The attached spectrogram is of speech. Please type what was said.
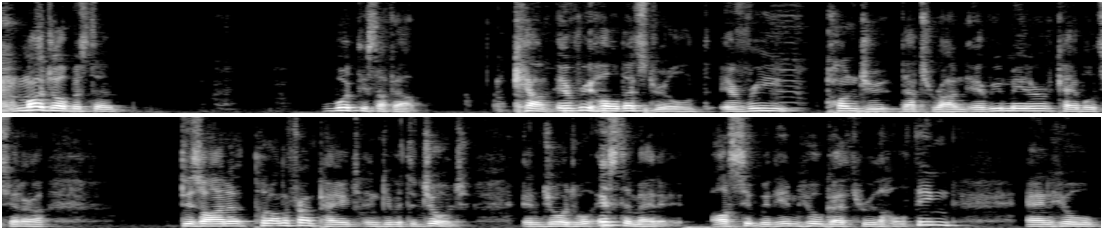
my job is to work this stuff out, count every hole that's drilled, every conduit that's run, every meter of cable, etc. Design it, put it on the front page, and give it to George. And George will estimate it. I'll sit with him. He'll go through the whole thing, and he'll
